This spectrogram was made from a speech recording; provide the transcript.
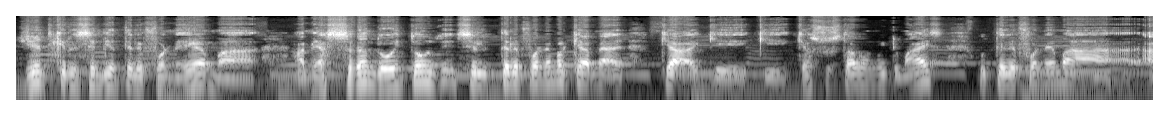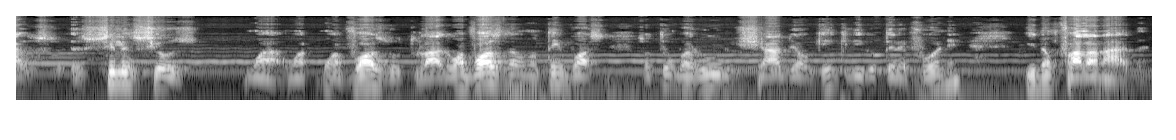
Gente que recebia telefonema ameaçando, ou então esse telefonema que, que, que, que assustava muito mais, o telefonema silencioso. Uma, uma, uma, voz do outro lado. Uma voz não, não tem voz, só tem um barulho, chiado e alguém que liga o telefone e não fala nada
